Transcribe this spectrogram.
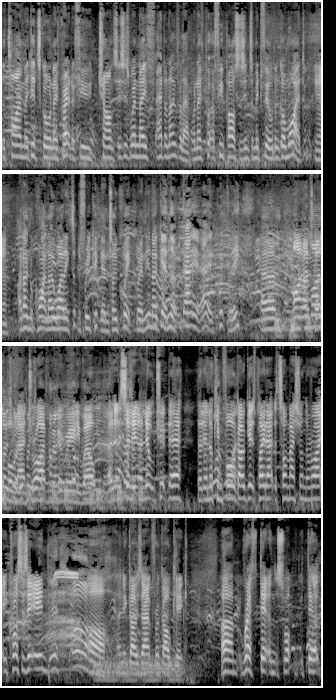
the time they did score and they've created a few chances is when they've had an overlap, when they've put a few passes into midfield and gone wide. Yeah. I don't quite know why they took the free kick then so quick. When you know, again, look, out here, out here quickly. Um, Milo's got the ball got now, it, but he's got driving with it really well. come out, you know. A little, silly, a little trip there that they're looking Why, for. why? Goal gets played out to Tom Ash on the right. He crosses it in. Oh. Oh, and it goes out for a goal kick. Um, ref didn't swap. The,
